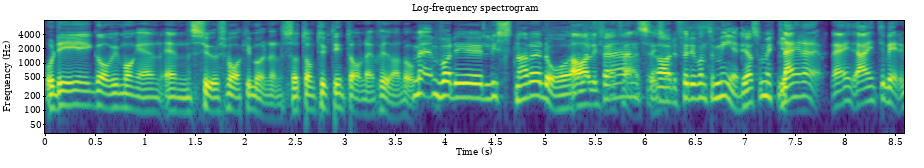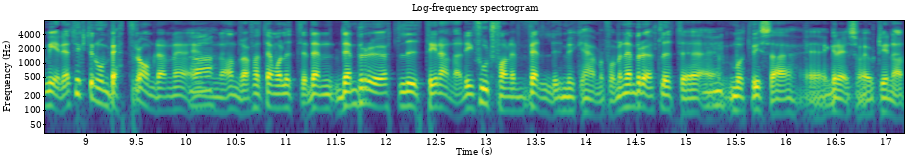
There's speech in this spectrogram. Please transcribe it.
Och det gav ju många en, en, sur smak i munnen så att de tyckte inte om den skivan då. Men var det lyssnare då? Ja, lyssnare fans. fans liksom. ja, för det var inte media så mycket? Nej, nej, nej, nej inte media. Media tyckte nog bättre om den ja. än andra för att den var lite, den, den bröt lite grann. Det är fortfarande väldigt mycket Hammerfall men den bröt lite mm. mot vissa eh, grejer som jag gjort innan.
